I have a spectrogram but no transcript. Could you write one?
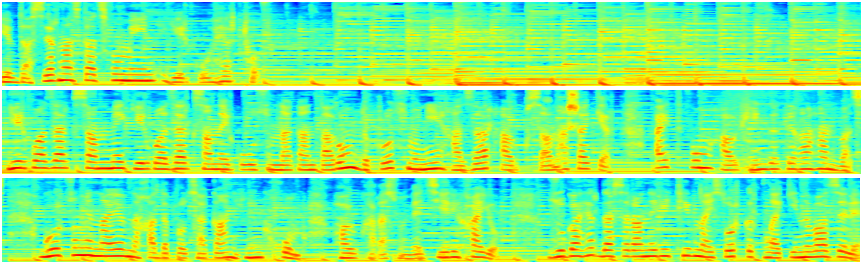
եւ դասերն անցկացվում էին երկու հերթով։ «2021-2022 ուսումնական տարում դպրոցն ունի 1120 աշակերտ, այդ թվում 105-ը տեղահանված։ Գործում է նաև նախադպրոցական 5 խումբ 146 երեխայով։ Զուգահեռ դասարանների թիվն այսօր կրկնակի նվազել է,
